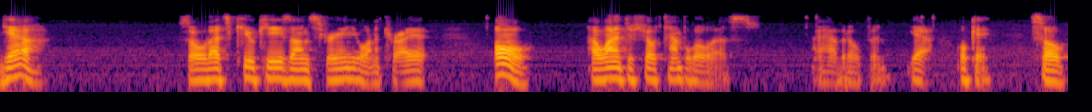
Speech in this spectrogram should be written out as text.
yeah. So that's Q keys on screen. You want to try it? Oh, I wanted to show Temple OS. I have it open. Yeah, okay. So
